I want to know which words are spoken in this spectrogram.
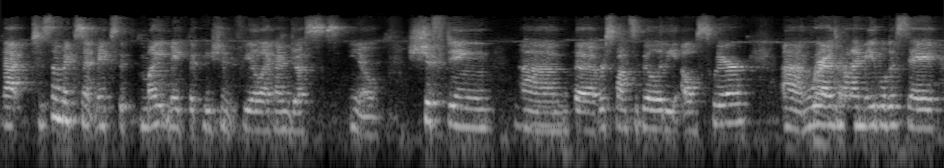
that to some extent makes it might make the patient feel like I'm just, you know, shifting um, the responsibility elsewhere. Um, whereas when I'm able to say,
